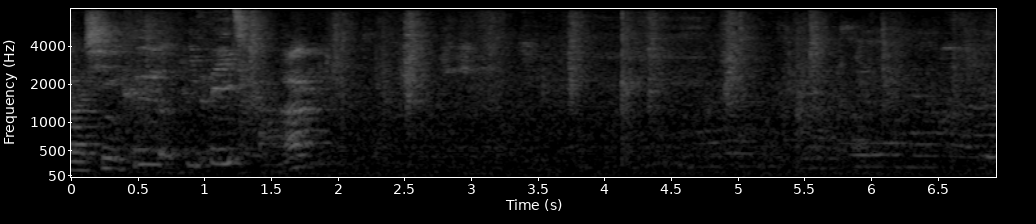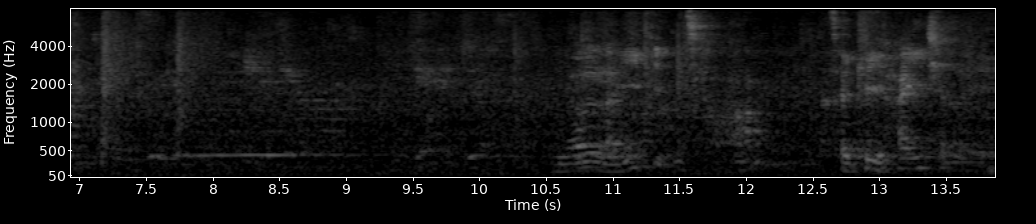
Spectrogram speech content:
要先喝一杯茶。你要来一点茶，才可以嗨起来。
